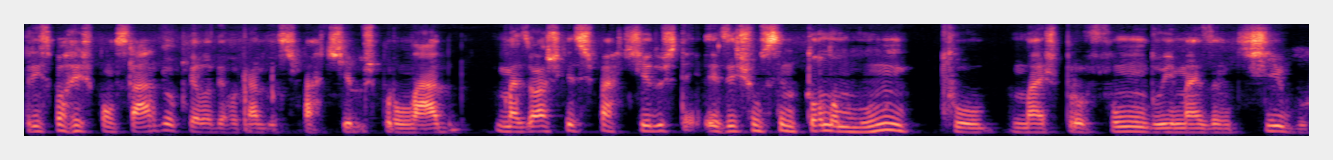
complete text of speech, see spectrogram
principal responsável pela derrocada desses partidos, por um lado, mas eu acho que esses partidos têm, existe um sintoma muito muito mais profundo e mais antigo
